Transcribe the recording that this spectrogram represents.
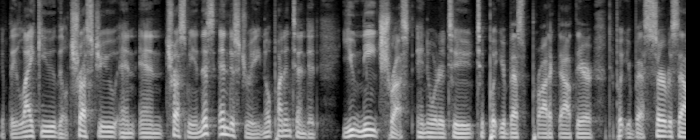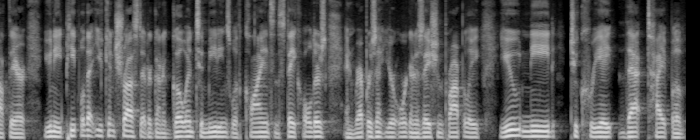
if they like you, they'll trust you, and and trust me, in this industry, no pun intended, you need trust in order to to put your best product out there, to put your best service out there. You need people that you can trust that are going to go into meetings with clients and stakeholders and represent your organization properly. You need to create that type of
